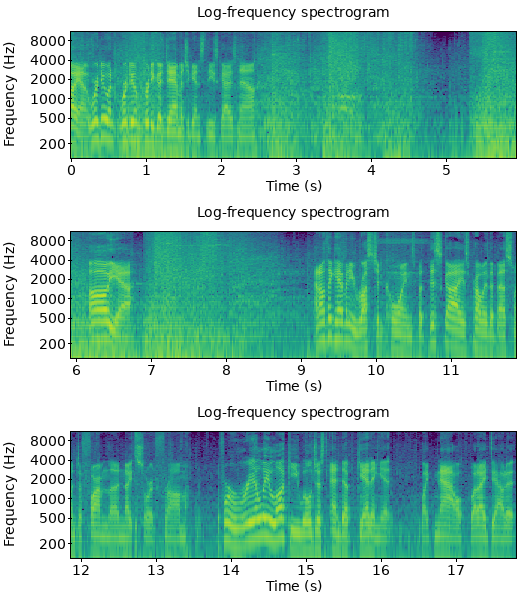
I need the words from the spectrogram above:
Oh yeah, we're doing we're doing pretty good damage against these guys now. Oh yeah. I don't think I have any rusted coins, but this guy is probably the best one to farm the Knight Sword from. If we're really lucky, we'll just end up getting it, like now, but I doubt it.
